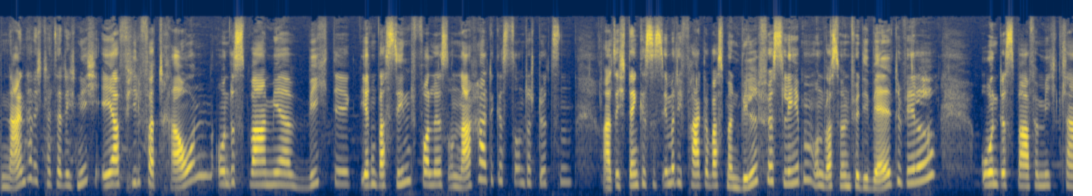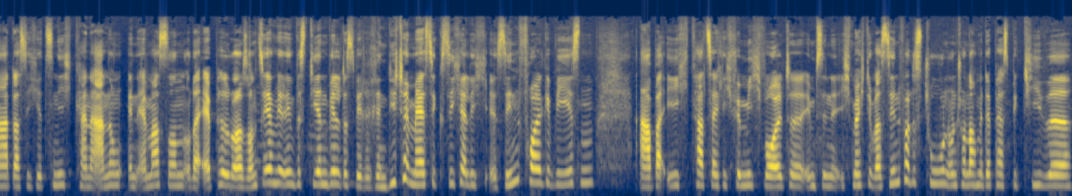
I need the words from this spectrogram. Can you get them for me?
Nein, hatte ich tatsächlich nicht. Eher viel Vertrauen und es war mir wichtig, irgendwas Sinnvolles und Nachhaltiges zu unterstützen. Also ich denke, es ist immer die Frage, was man will fürs Leben und was man für die Welt will. Und es war für mich klar, dass ich jetzt nicht, keine Ahnung, in Amazon oder Apple oder sonst irgendwie investieren will. Das wäre renditemäßig sicherlich äh, sinnvoll gewesen. Aber ich tatsächlich für mich wollte im Sinne, ich möchte was Sinnvolles tun und schon auch mit der Perspektive,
